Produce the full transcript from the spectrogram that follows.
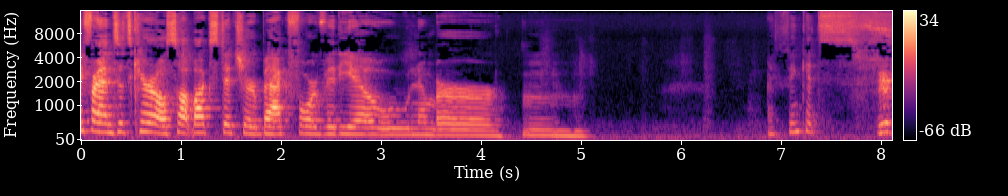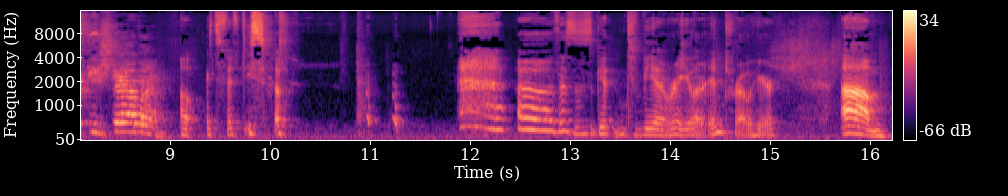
Hey friends, it's Carol, Saltbox Stitcher, back for video number, hmm, I think it's... 57. Oh, it's 57. oh, this is getting to be a regular intro here. Um,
